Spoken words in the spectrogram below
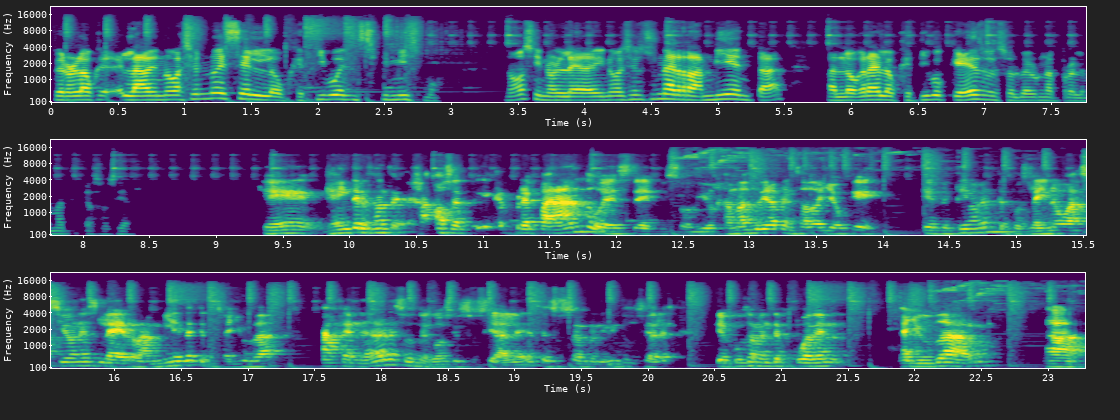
pero la, innovación no es el objetivo en sí mismo, ¿no? Sino la innovación es una herramienta para lograr el objetivo que es resolver una problemática social. Qué, qué, interesante. O sea, preparando este episodio, jamás hubiera pensado yo que, efectivamente, pues la innovación es la herramienta que nos ayuda a generar esos negocios sociales, esos emprendimientos sociales, que justamente pueden ayudar a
